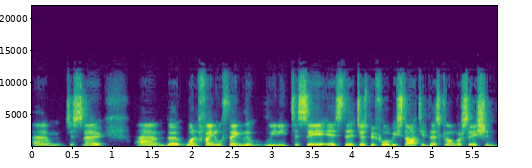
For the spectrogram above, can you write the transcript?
um, just now. Um, but one final thing that we need to say is that just before we started this conversation,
